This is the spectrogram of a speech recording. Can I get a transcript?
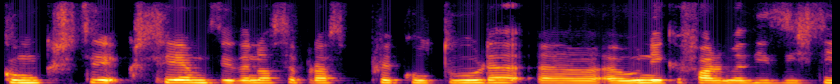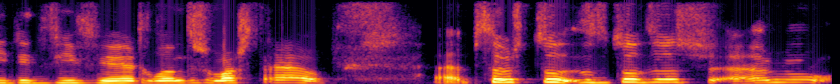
como crescemos e da nossa própria cultura, uh, a única forma de existir e de viver. Londres mostra uh, pessoas de, to de todas um,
